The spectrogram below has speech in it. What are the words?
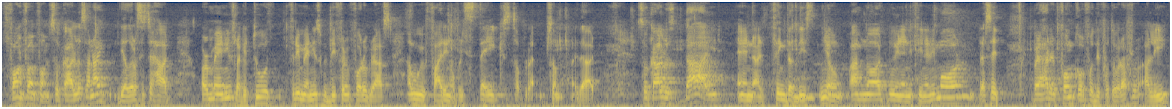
fun, fun, fun. So Carlos and I, the other sister, had our menus, like a two or three menus with different photographs, and we were fighting over steak, stuff like something like that. So Carlos died, and I think that this, you know, I'm not doing anything anymore. That's it. But I had a phone call for the photographer Ali,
